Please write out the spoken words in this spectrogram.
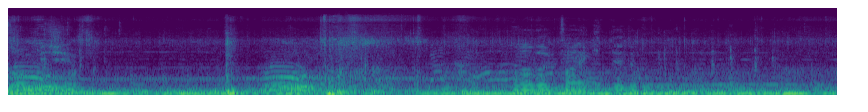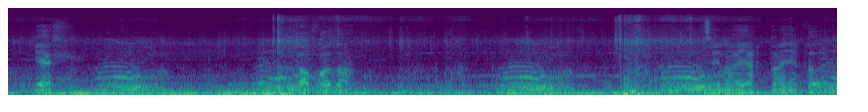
Zombiciyim. Sana da bir tane kilitledim. Gel. Kafadan. Seni ayaktan yakaladım.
